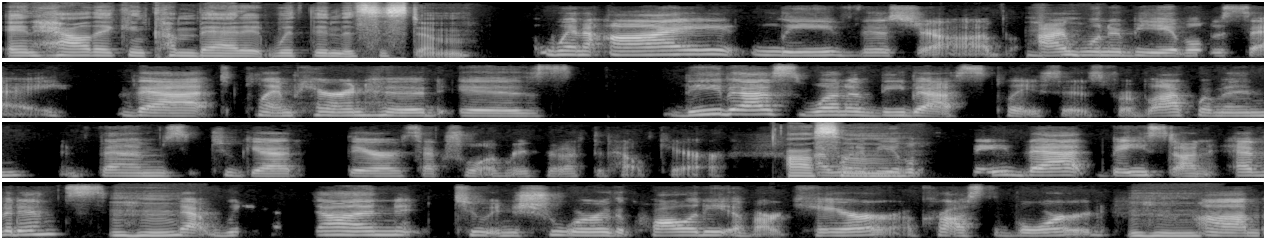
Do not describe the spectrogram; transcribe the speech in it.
and how they can combat it within the system when I leave this job, I want to be able to say that Planned Parenthood is the best, one of the best places for Black women and femmes to get their sexual and reproductive health care. Awesome. I want to be able to say that based on evidence mm-hmm. that we done to ensure the quality of our care across the board mm-hmm. um,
